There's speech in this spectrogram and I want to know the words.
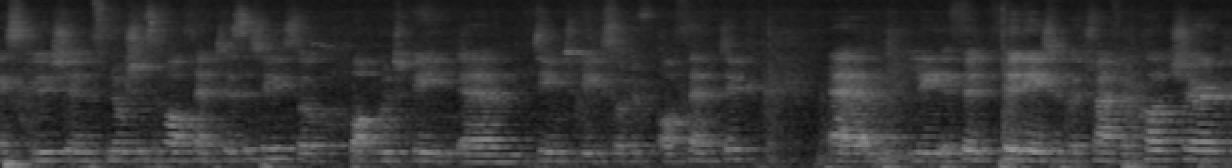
exclusion, notions of authenticity, so what would be um, deemed to be sort of authentic, um, affiliated with traveller culture,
